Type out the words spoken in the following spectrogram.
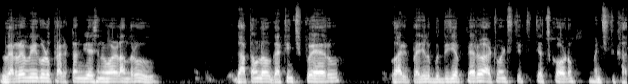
వెర్రవీగుడు ప్రకటన చేసిన వాళ్ళందరూ గతంలో గతించిపోయారు వారికి ప్రజలు బుద్ధి చెప్పారు అటువంటి స్థితి తెచ్చుకోవడం మంచిది కాదు.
